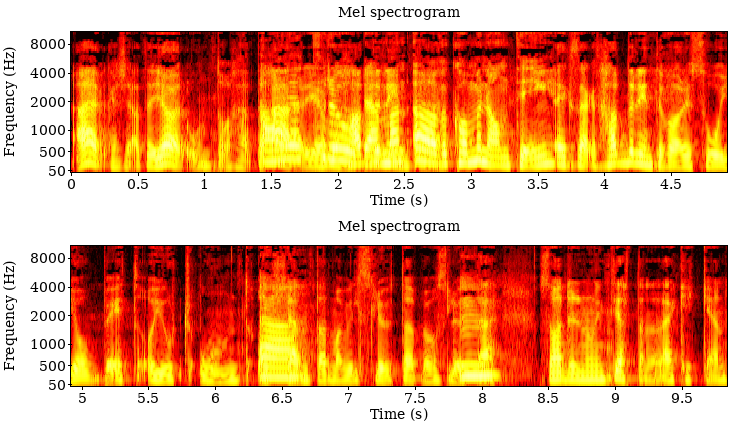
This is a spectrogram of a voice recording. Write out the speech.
är kanske att det gör ont och att det Ja, är. jag tror hade det. Man inte- överkommer någonting. Exakt, hade det inte varit så jobbigt och gjort ont och Ja. Mm. känt att man vill sluta på slutet så hade det nog inte gett den där kicken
